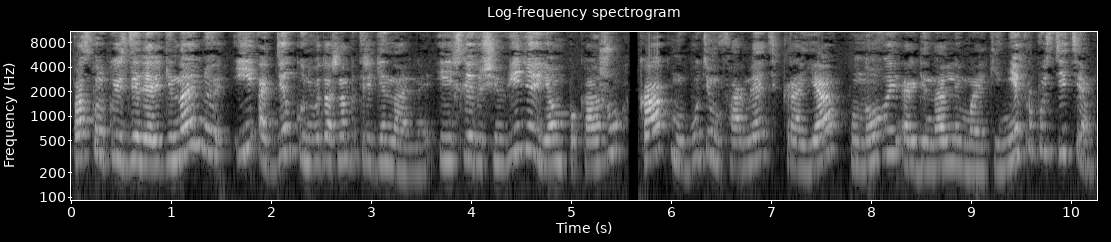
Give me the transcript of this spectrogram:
поскольку изделие оригинальное, и отделка у него должна быть оригинальная. И в следующем видео я вам покажу, как мы будем оформлять края у новой оригинальной майки. Не пропустите!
